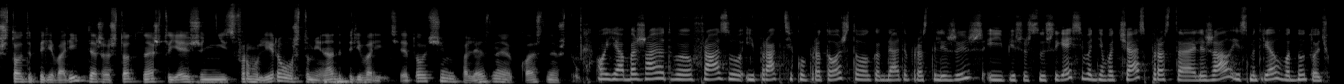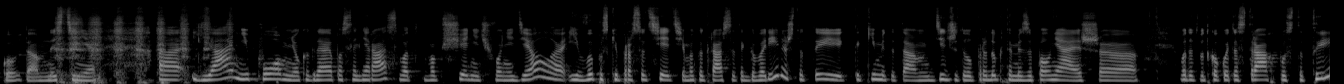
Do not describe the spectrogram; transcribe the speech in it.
что-то переварить, даже что-то, знаешь, что я еще не сформулировал, что мне надо переварить. Это очень полезная, классная штука. Ой, я обожаю твою фразу и практику про то, что когда ты просто лежишь и пишешь, слушай, я сегодня вот час просто лежал и смотрел в одну точку там на стене. А, я не помню, когда я последний раз вот вообще ничего не делала, и в выпуске про соцсети мы как раз это говорили, что ты какими-то там digital продуктами заполняешь э, вот этот вот какой-то страх пустоты,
